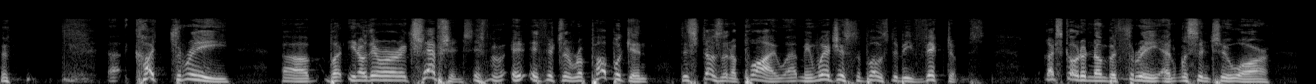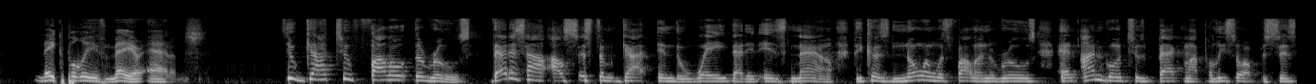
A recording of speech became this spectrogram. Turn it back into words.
uh, cut three. Uh, but you know there are exceptions. If if it's a Republican, this doesn't apply. I mean, we're just supposed to be victims. Let's go to number three and listen to our make believe Mayor Adams. You got to follow the rules. That is how our system got in the way that it is now because no one was following the rules. And I'm going to back my police officers.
